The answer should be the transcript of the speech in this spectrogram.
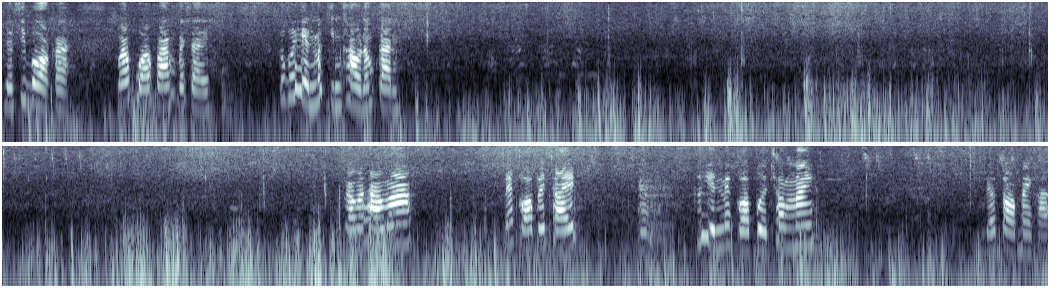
เดี๋ยวสิบอกค่ะ ว่าหัวฟังไปใส่ ก็ไปเห็นมากินข้าวน้ำกัน เรามาถามว่า แม่กอไป ใช้คือเห็นแม่กอเปิดช่องไหม เดี๋ยวตอบให้ค่ะ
